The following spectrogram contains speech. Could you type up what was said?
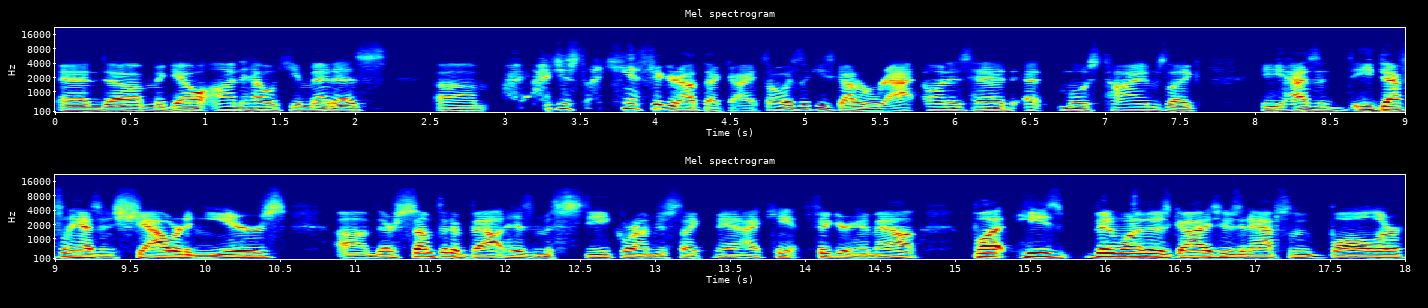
and uh, Miguel Angel Jimenez. Um, I, I just I can't figure out that guy. It's always like he's got a rat on his head at most times. Like he hasn't he definitely hasn't showered in years um, there's something about his mystique where i'm just like man i can't figure him out but he's been one of those guys who's an absolute baller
